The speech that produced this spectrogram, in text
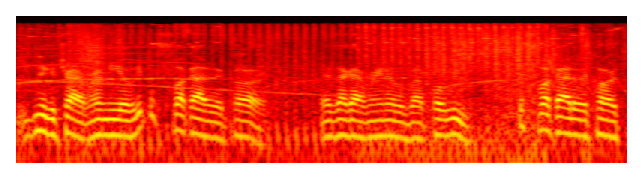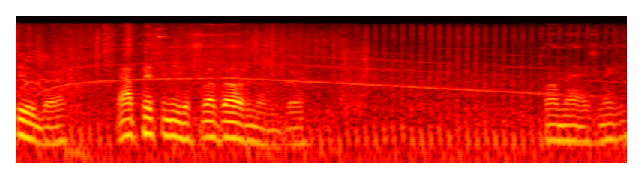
This nigga tried to run me over. Get the fuck out of the car. As I got ran over by police. Get the fuck out of the car too, bro. Y'all pissing me the fuck off now, bro. Bum ass niggas.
